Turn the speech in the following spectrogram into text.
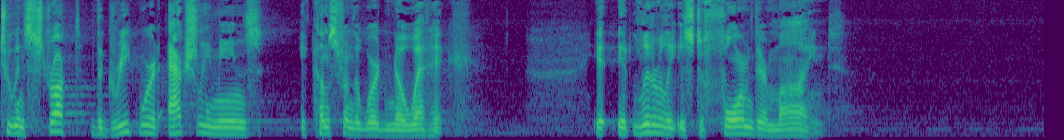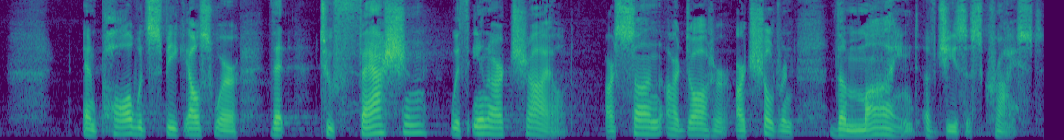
to instruct, the Greek word actually means, it comes from the word noetic. It, it literally is to form their mind. And Paul would speak elsewhere that to fashion within our child, our son, our daughter, our children, the mind of Jesus Christ,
